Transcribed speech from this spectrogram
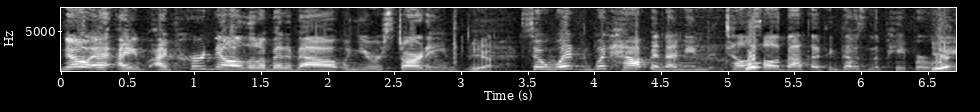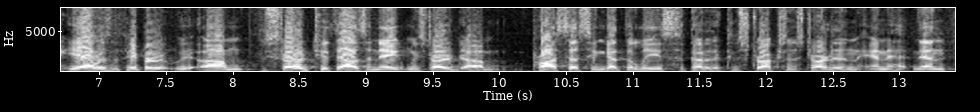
No, I, I- I've heard now a little bit about when you were starting. Yeah. So what what happened? I mean, tell us all about that. I think that was in the paper, Yeah, right? yeah, it was in the paper. We, um, we started 2008, and we started um, processing, got the lease, got the construction started, and, and then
